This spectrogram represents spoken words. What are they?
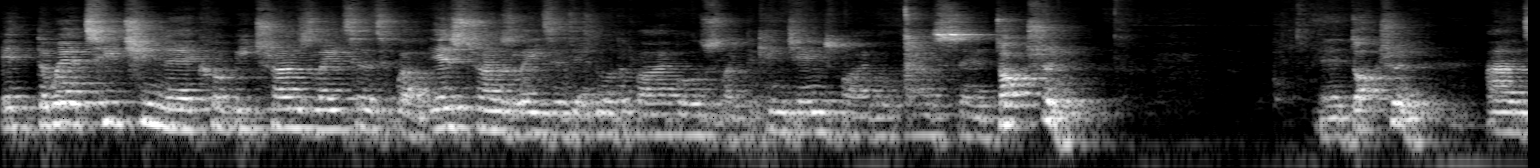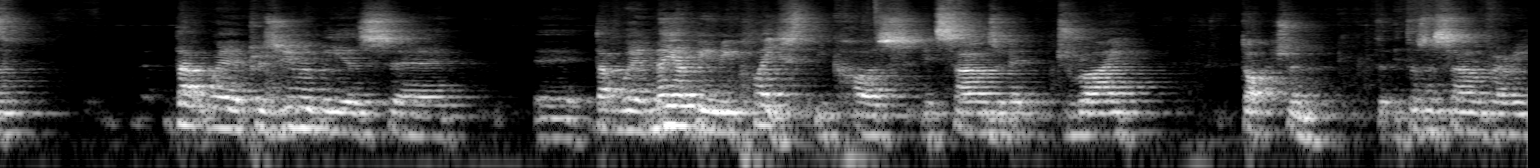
It, the word teaching there could be translated, well, is translated in other Bibles, like the King James Bible, as uh, doctrine uh, doctrine. And that word presumably is uh, uh, that word may have been replaced because it sounds a bit dry doctrine. It doesn't sound very,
